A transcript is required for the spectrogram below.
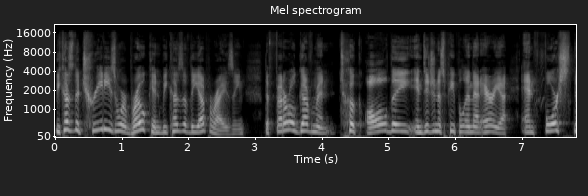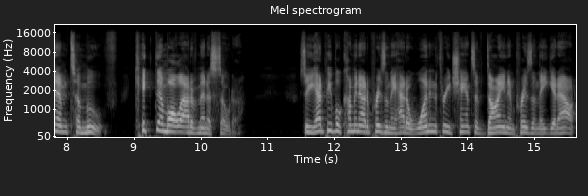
because the treaties were broken because of the uprising, the federal government took all the indigenous people in that area and forced them to move kicked them all out of Minnesota. So you had people coming out of prison. They had a one in three chance of dying in prison. They get out.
